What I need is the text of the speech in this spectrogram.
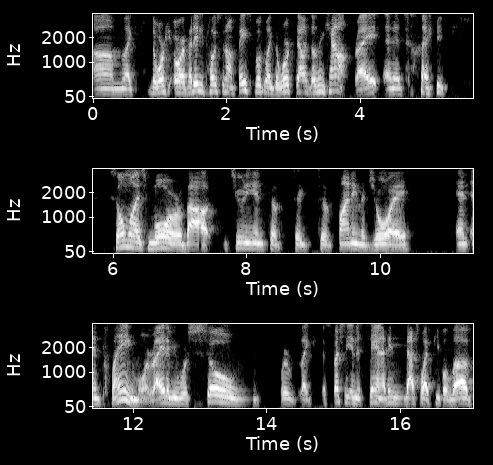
um, like the work, or if I didn't post it on Facebook, like the workout doesn't count, right? And it's like so much more about tuning into to, to finding the joy and and playing more, right? I mean, we're so we're like, especially in the sand. I think that's why people love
